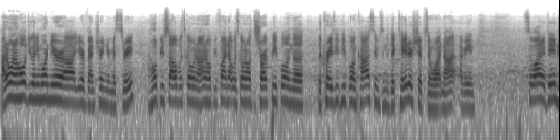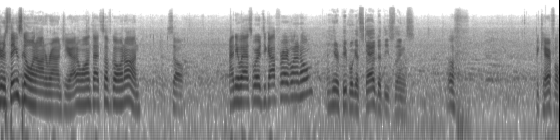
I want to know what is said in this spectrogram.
I don't want to hold you anymore in your uh, your adventure and your mystery. I hope you solve what's going on. I hope you find out what's going on with the shark people and the the crazy people in costumes and the dictatorships and whatnot. I mean, it's a lot of dangerous things going on around here. I don't want that stuff going on. So, any last words you got for everyone at home? I hear people get stabbed at these things. Ugh. Be careful.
